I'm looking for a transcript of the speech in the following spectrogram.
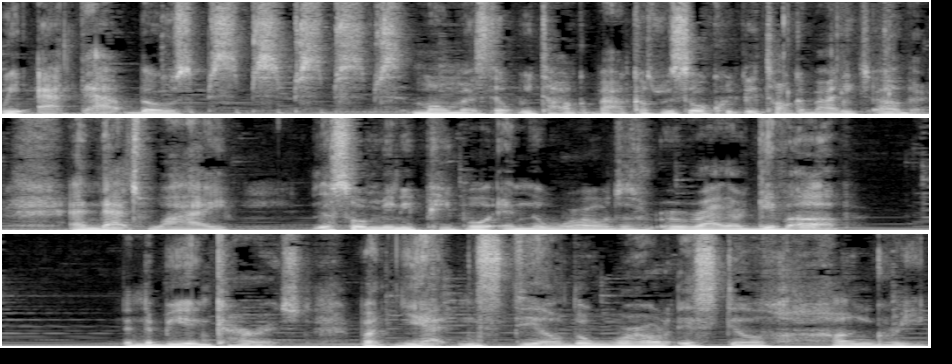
We act out those pss, pss, pss, moments that we talk about because we so quickly talk about each other. And that's why so many people in the world just uh, rather give up than to be encouraged. But yet and still the world is still hungry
